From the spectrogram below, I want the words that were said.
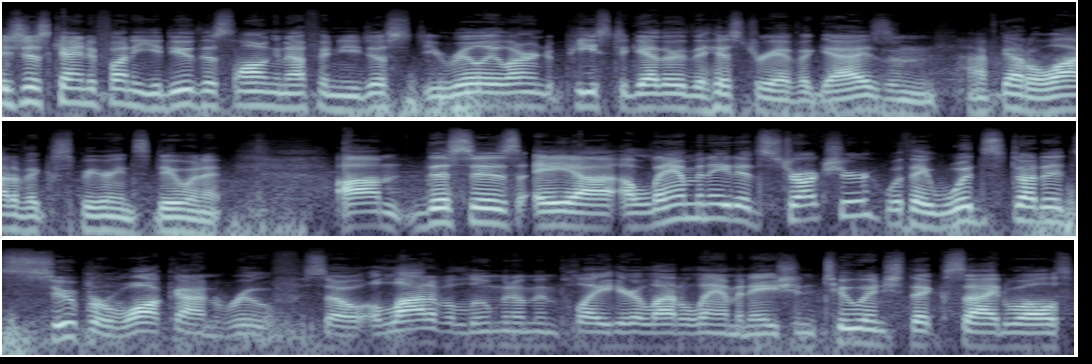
it's just kind of funny. You do this long enough and you just, you really learn to piece together the history of it, guys. And I've got a lot of experience doing it. Um, this is a, uh, a, laminated structure with a wood-studded super walk-on roof. So a lot of aluminum in play here, a lot of lamination, two-inch thick sidewalls,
